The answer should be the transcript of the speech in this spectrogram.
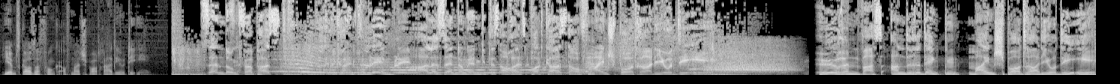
hier im Skauserfunk auf meinsportradio.de. Sendung verpasst? Kein Problem. Alle Sendungen gibt es auch als Podcast auf meinsportradio.de. Hören, was andere denken. meinsportradio.de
